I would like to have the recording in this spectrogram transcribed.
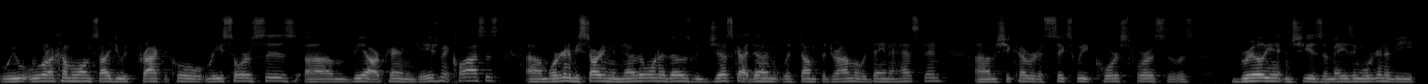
we, we want to come alongside you with practical resources um, via our parent engagement classes. Um, we're going to be starting another one of those. We just got done with Dump the Drama with Dana Heston. Um, she covered a six week course for us. It was brilliant and she is amazing. We're going to be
